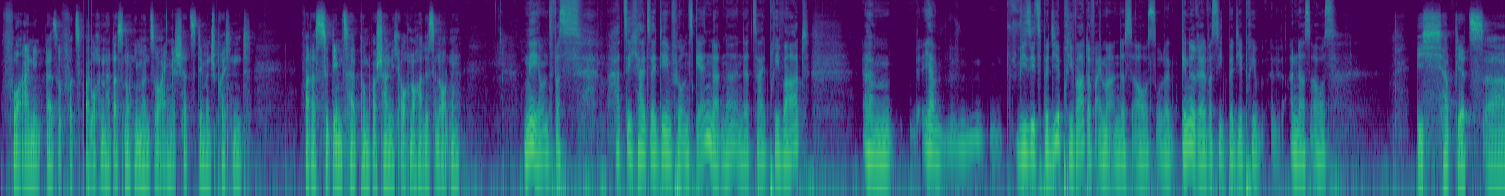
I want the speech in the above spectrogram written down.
vor einigen, also vor zwei Wochen hat das noch niemand so eingeschätzt. Dementsprechend war das zu dem Zeitpunkt wahrscheinlich auch noch alles in Ordnung. Nee, und was hat sich halt seitdem für uns geändert, ne? In der Zeit privat. Ähm, ja, wie sieht es bei dir privat auf einmal anders aus? Oder generell, was sieht bei dir anders aus? Ich habe jetzt äh,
